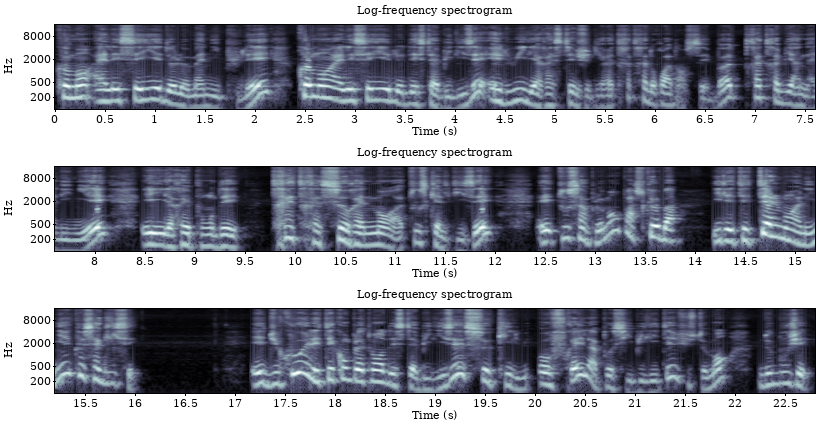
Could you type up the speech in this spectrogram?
comment elle essayait de le manipuler, comment elle essayait de le déstabiliser, et lui, il est resté, je dirais, très très droit dans ses bottes, très très bien aligné, et il répondait très très sereinement à tout ce qu'elle disait, et tout simplement parce que bah il était tellement aligné que ça glissait. Et du coup, elle était complètement déstabilisée, ce qui lui offrait la possibilité justement de bouger.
